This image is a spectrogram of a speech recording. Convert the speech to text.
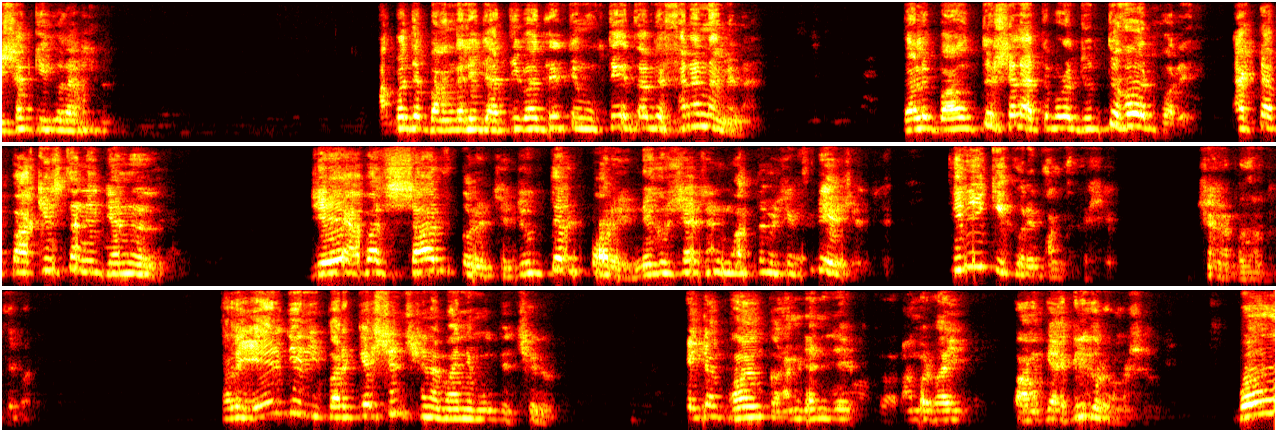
এসব কি করে আসবে? আপনাদের বাঙালি জাতিবাদের যে মুক্তি তাদের ফেরা নামে না। তাহলে বাহাত্তর সালে এত বড় যুদ্ধ হওয়ার পরে একটা পাকিস্তানি জেনারেল যে আবার সার্ভ করেছে, যুদ্ধের পরে নেগোসিয়েশন মাধ্যমে সে ফিরে এসেছে, তিনি কি করে বাংলাদেশে সেনাপ্রধান হতে পারে? তাহলে এর যে রিপার্কেশন সেনাবাহিনীর মধ্যে ছিল, এটা ভয়ঙ্কর। আমি জানি যে আমার ভাই আমাকে অ্যাগ্রি করবে আমার সঙ্গে বহু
